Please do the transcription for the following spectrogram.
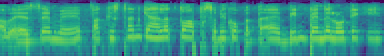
अब ऐसे में पाकिस्तान की हालत तो आप सभी को पता है, बिन पेंदे लोटे की है।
